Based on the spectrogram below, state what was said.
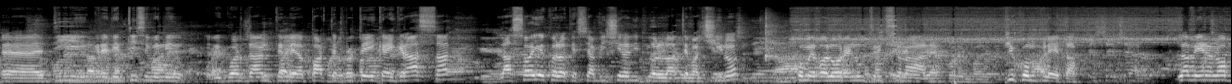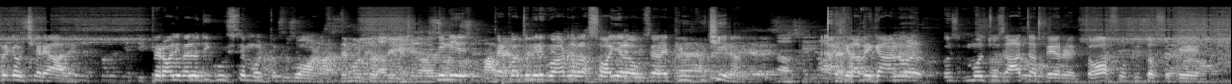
eh, di ingredientissimi quindi riguardante la parte proteica e grassa, la soia è quella che si avvicina di più al latte vaccino come valore nutrizionale, più completa. L'avena no perché è un cereale, però a livello di gusto è molto più buona. Quindi per quanto mi riguarda la soia la userei più in cucina, anche da vegano è molto usata per il tofu piuttosto che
